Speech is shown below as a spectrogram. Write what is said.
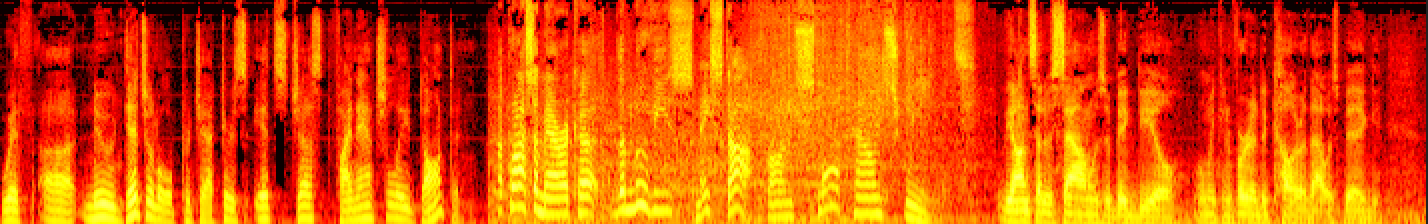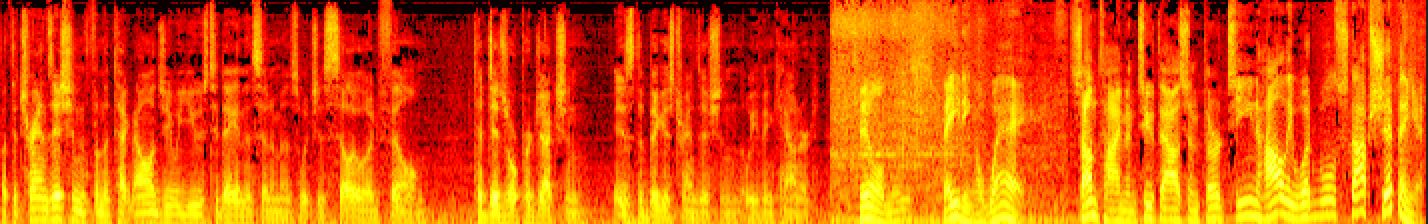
with uh, new digital projectors, it's just financially daunting. Across America, the movies may stop on small town screens. The onset of sound was a big deal. When we converted to color, that was big. But the transition from the technology we use today in the cinemas, which is celluloid film, to digital projection, is the biggest transition that we've encountered. Film is fading away. Sometime in 2013, Hollywood will stop shipping it.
